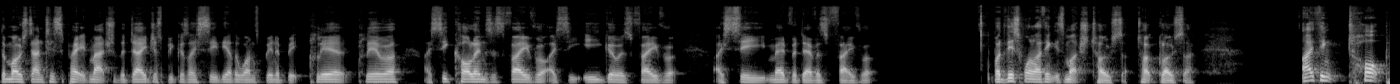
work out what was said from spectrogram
the most anticipated match of the day, just because I see the other ones being a bit clear clearer. I see Collins as favorite. I see Iga as favorite. I see Medvedev as favorite. But this one I think is much closer. closer. I think top,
